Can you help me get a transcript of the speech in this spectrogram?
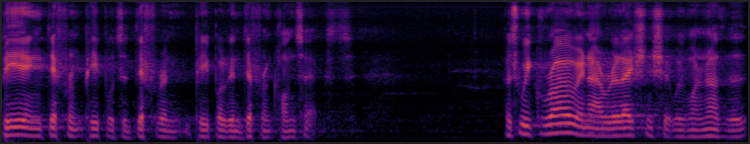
being different people to different people in different contexts. As we grow in our relationship with one another,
